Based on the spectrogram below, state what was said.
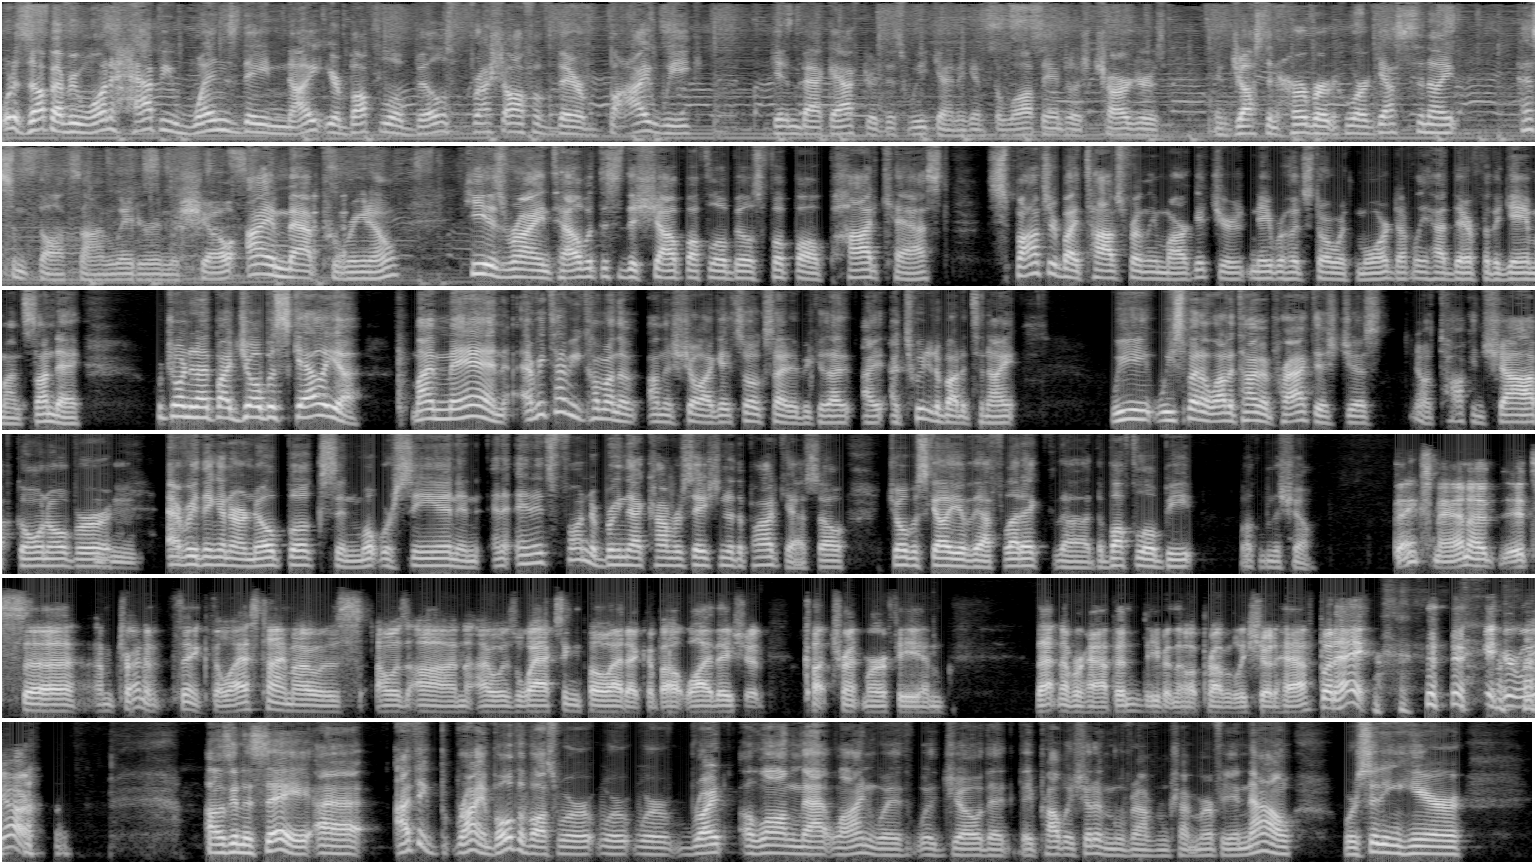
What is up, everyone? Happy Wednesday night. Your Buffalo Bills, fresh off of their bye week, getting back after it this weekend against the Los Angeles Chargers. And Justin Herbert, who our guest tonight, has some thoughts on later in the show. I am Matt Parrino. He is Ryan Talbot. This is the Shout Buffalo Bills football podcast, sponsored by Tops Friendly Market, your neighborhood store with more. Definitely had there for the game on Sunday. We're joined tonight by Joe Buscaglia my man every time you come on the on the show i get so excited because I, I i, tweeted about it tonight. We we spent a lot of time in practice just you know talking shop going over mm-hmm. everything in our notebooks and what we're seeing. And, and and it's fun to bring that conversation to the podcast. So joe Buscaglia of the athletic the the buffalo beat welcome to the show. Thanks man. I, it's uh i'm trying to think. The last time i was i was on i was waxing poetic about why they should cut trent murphy and that never happened, even though it probably should have. But hey, here we are. I was going to say, uh, I think Ryan, both of us were were were right along that line with with Joe that they probably should have moved on from Trent Murphy, and now we're sitting here,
